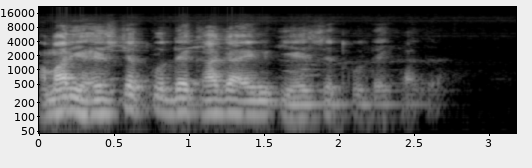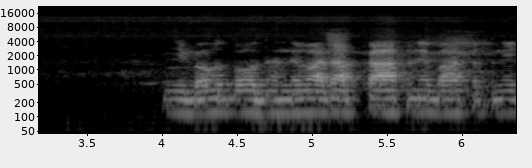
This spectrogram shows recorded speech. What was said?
हमारी हैसियत को देखा जाए, इनकी हैसियत को देखा जाए। जी, बहुत बहुत धन्यवाद आपका, आपने बात अपनी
